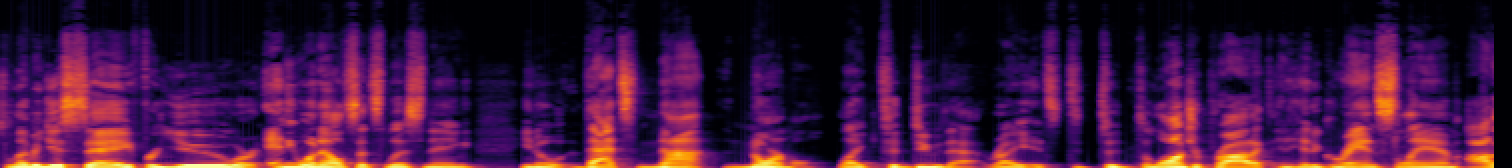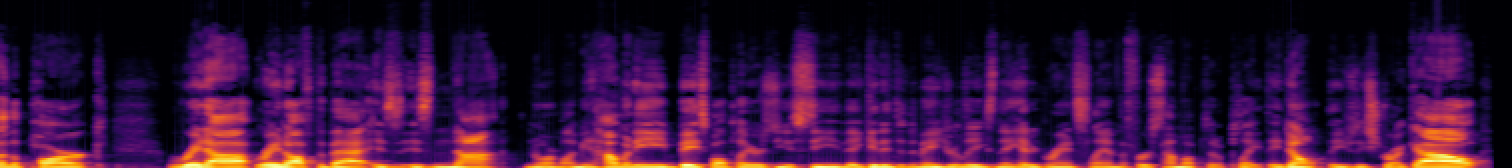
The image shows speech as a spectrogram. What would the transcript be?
so let me just say for you or anyone else that's listening you know that's not normal like to do that right it's to, to, to launch a product and hit a grand slam out of the park right off right off the bat is is not normal. I mean, how many baseball players do you see they get into the major leagues and they hit a grand slam the first time up to the plate? They don't. They usually strike out,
